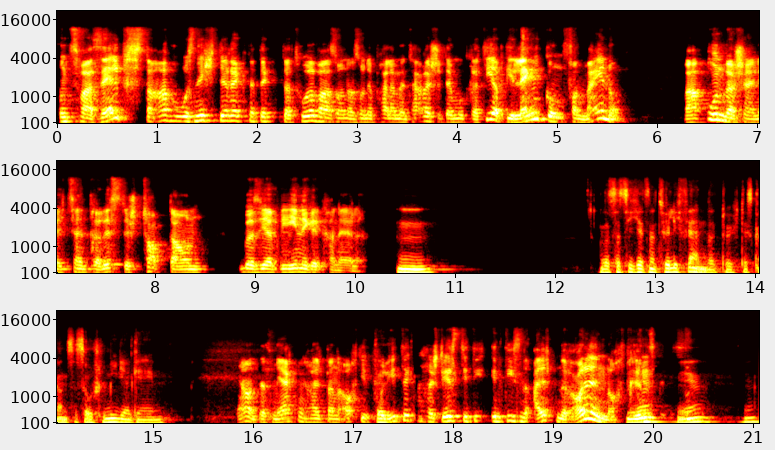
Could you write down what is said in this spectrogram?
Und zwar selbst da, wo es nicht direkt eine Diktatur war, sondern so eine parlamentarische Demokratie. Aber die Lenkung von Meinung war unwahrscheinlich zentralistisch, top-down, über sehr wenige Kanäle. Mhm. Das hat sich jetzt natürlich verändert durch das ganze Social Media Game. Ja, und das merken halt dann auch die Politiker, verstehst du, die in diesen alten Rollen noch drin sind. Ja, ja,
